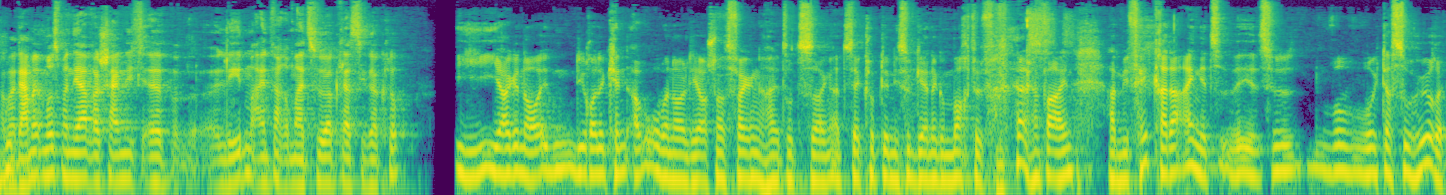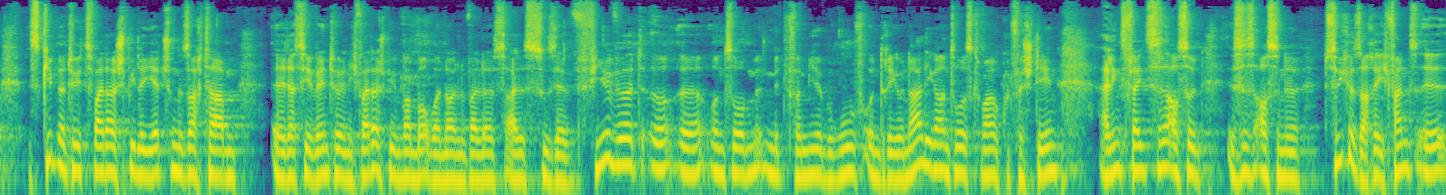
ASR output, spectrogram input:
Aber damit muss man ja wahrscheinlich äh, leben, einfach immer als höherklassiger Club. Ja, genau. Die Rolle kennt Oberneuland ja auch schon aus der Vergangenheit sozusagen als der Club, der nicht so gerne gemocht wird von einem Verein. Aber mir fällt gerade ein, jetzt, jetzt wo, wo ich das so höre. Es gibt natürlich zwei, drei Spiele, die jetzt schon gesagt haben, dass sie eventuell nicht weiterspielen wollen bei Oberneuland, weil das alles zu sehr viel wird äh, und so mit, Familie, Beruf und Regionalliga und so, das kann man auch gut verstehen. Allerdings vielleicht ist es auch so, ist es auch so eine Psychosache. Ich fand, äh,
